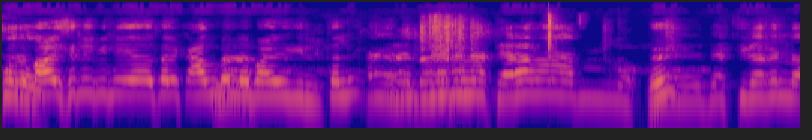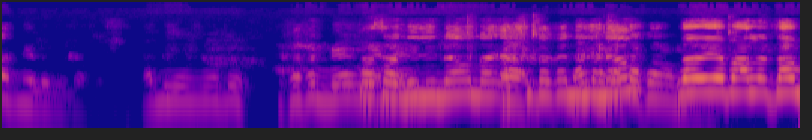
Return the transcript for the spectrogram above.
খরচ। বাড়ি ছিলি বিনি তাহলে কাল বেলে বাড়ি গেলি তাহলে? আচ্ছা নিলি নাও না একশো টাকা নিলি নাও। না এই মালের দাম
